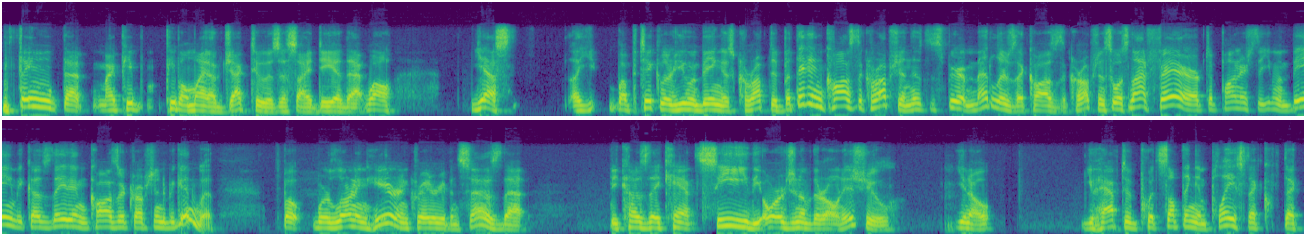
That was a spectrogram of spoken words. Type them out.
the thing that my people people might object to is this idea that, well, yes, a, a, particular human being is corrupted, but they didn't cause the corruption. It's the spirit meddlers that caused the corruption. So it's not fair to punish the human being because they didn't cause their corruption to begin with. But we're learning here, and Creator even says that because they can't see the origin of their own issue, you know, you have to put something in place that that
